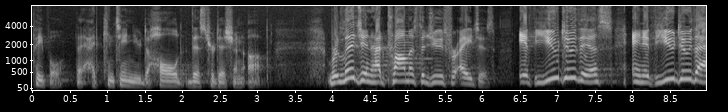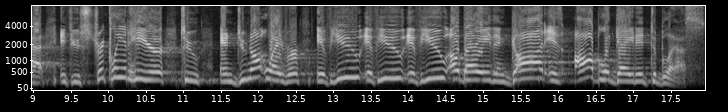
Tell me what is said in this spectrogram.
people that had continued to hold this tradition up. Religion had promised the Jews for ages if you do this and if you do that, if you strictly adhere to and do not waver, if you, if you, if you obey, then God is obligated to bless.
